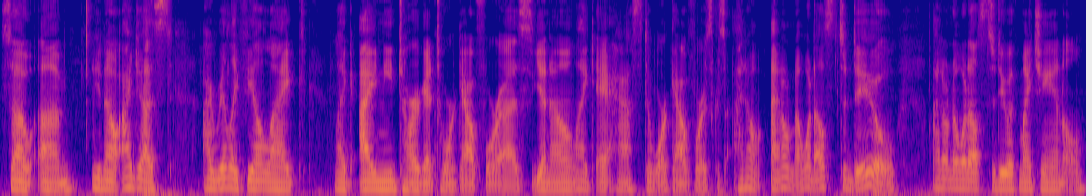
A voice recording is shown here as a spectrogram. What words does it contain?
So, um, you know, I just I really feel like like I need Target to work out for us, you know? Like it has to work out for us cuz I don't I don't know what else to do. I don't know what else to do with my channel.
